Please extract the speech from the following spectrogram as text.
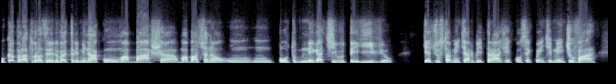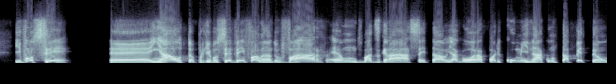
o Campeonato Brasileiro vai terminar com uma baixa, uma baixa não, um, um ponto negativo terrível, que é justamente a arbitragem, consequentemente o VAR. E você, é, em alta, porque você vem falando, VAR é uma desgraça e tal, e agora pode culminar com um tapetão.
